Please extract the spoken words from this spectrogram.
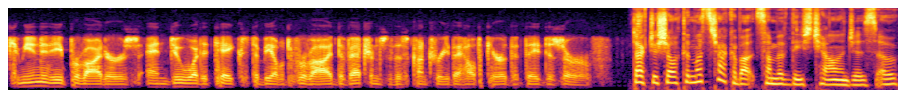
community providers and do what it takes to be able to provide the veterans of this country the health care that they deserve. Dr. Shulkin, let's talk about some of these challenges. Oh,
